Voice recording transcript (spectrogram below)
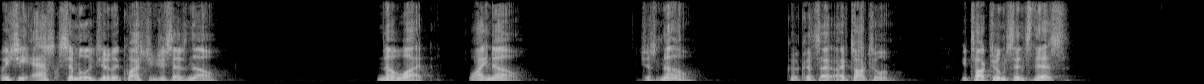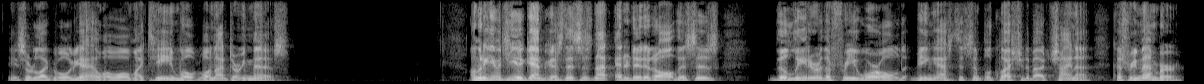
I mean, she asks him a legitimate question, just says no. No what? Why no? Just no. Because I've talked to him. You talked to him since this? He's sort of like, well, yeah, well, well, my team, well, well, not during this. I'm going to give it to you again because this is not edited at all. This is the leader of the free world being asked a simple question about China. Because remember,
